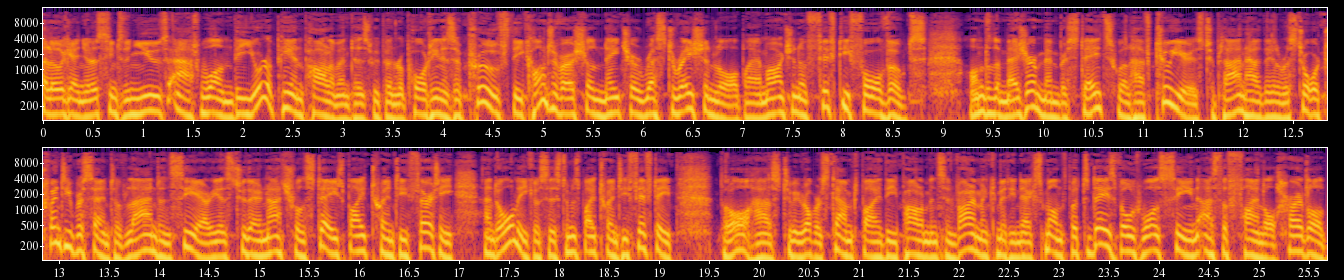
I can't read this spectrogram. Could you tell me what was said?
Hello again. You're listening to the news at one. The European Parliament, as we've been reporting, has approved the controversial nature restoration law by a margin of 54 votes. Under the measure, member states will have two years to plan how they'll restore 20% of land and sea areas to their natural state by 2030 and all ecosystems by 2050. The law has to be rubber stamped by the Parliament's Environment Committee next month, but today's vote was seen as the final hurdle.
